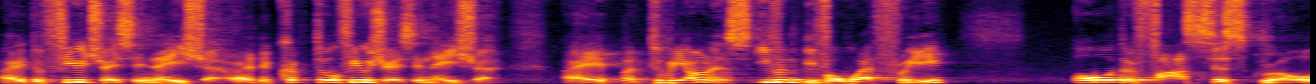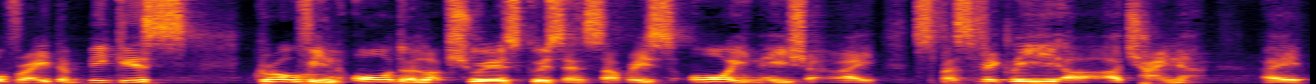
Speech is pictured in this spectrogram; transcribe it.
right? The future is in Asia, right? The crypto future is in Asia, right? But to be honest, even before Web3, all the fastest growth, right? The biggest growth in all the luxurious goods and stuff is all in Asia, right? Specifically uh, China, right?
